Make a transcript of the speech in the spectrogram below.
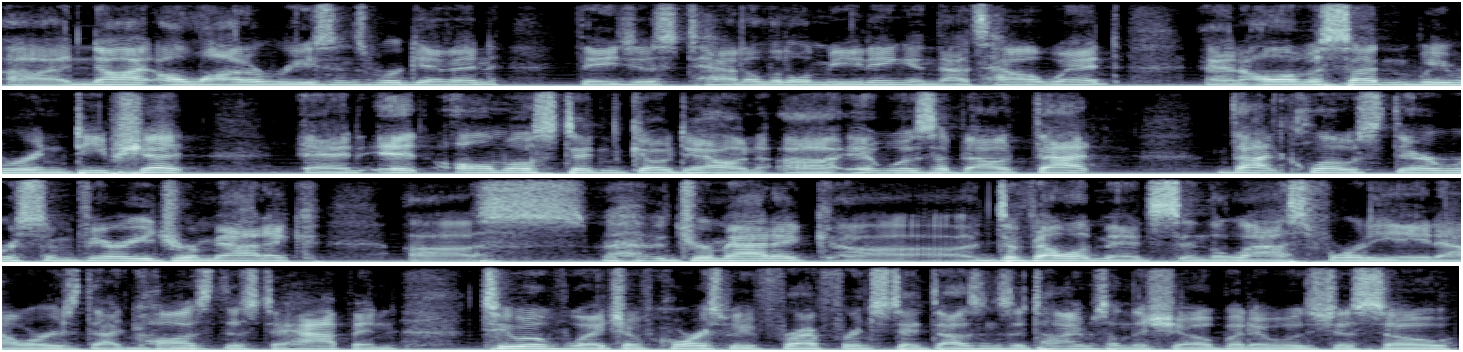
uh, not a lot of reasons were given. They just had a little meeting, and that's how it went. And all of a sudden, we were in deep shit, and it almost didn't go down. Uh, it was about that that close. There were some very dramatic, uh, s- dramatic uh, developments in the last 48 hours that caused this to happen. Two of which, of course, we've referenced it dozens of times on the show, but it was just so,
